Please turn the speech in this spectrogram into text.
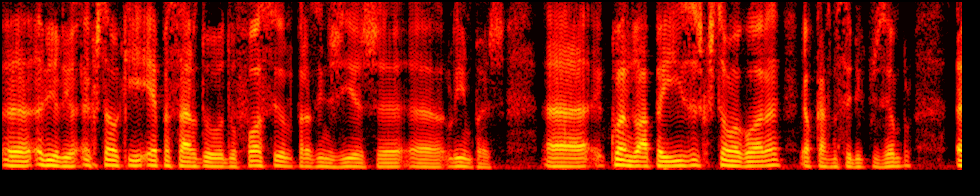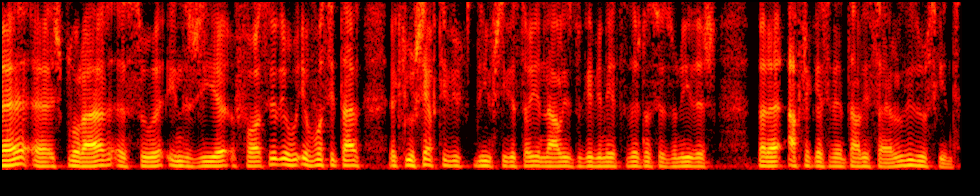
Uh, Abílio, a questão aqui é passar do, do fóssil para as energias uh, uh, limpas. quando há países que estão agora, é o caso de Moçambique, por exemplo, a, a, explorar a sua energia fóssil. Eu, eu, vou citar aqui o chefe de investigação e análise do Gabinete das Nações Unidas para a África Ocidental e Sahel. Ele diz o seguinte:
